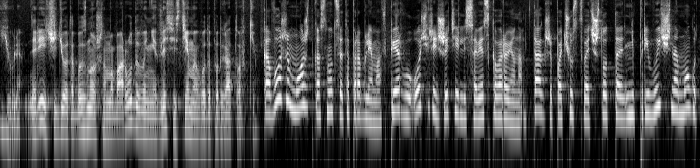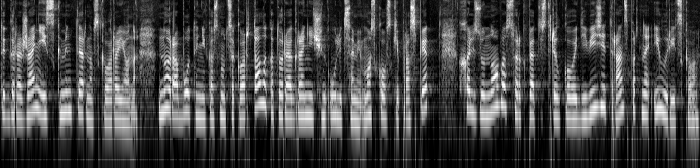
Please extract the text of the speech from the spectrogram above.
июля. Речь идет об изношенном оборудовании для системы водоподготовки. Кого же может коснуться эта проблема? В первую очередь жители Советского района. Также почувствовать что-то непривычное могут и горожане из Коминтерновского района. Но работы не коснутся квартала, который ограничен улицами Московский проспект, Хальзунова, 45-й стрелковой дивизии, транспортной и Урицкого.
